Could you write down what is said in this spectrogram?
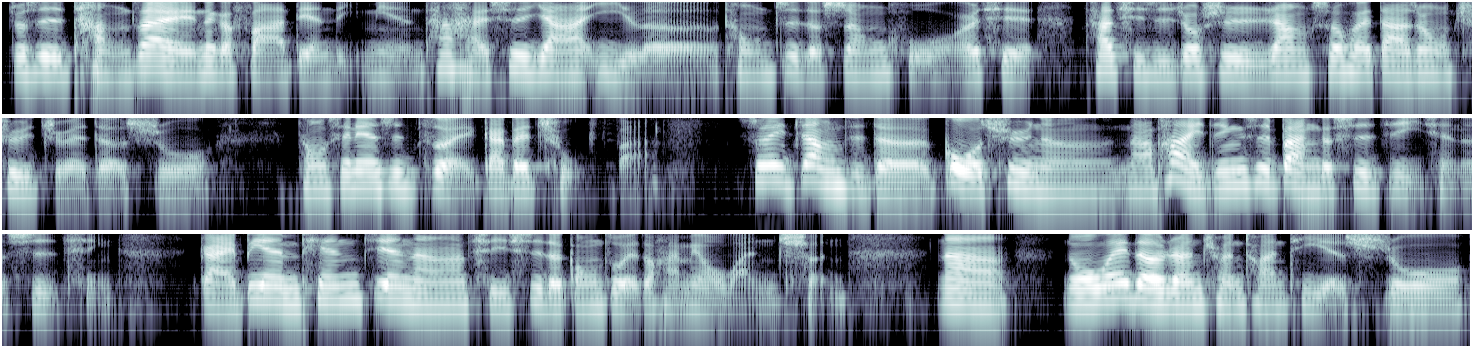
就是躺在那个法典里面，它还是压抑了同志的生活，而且它其实就是让社会大众去觉得说。同性恋是罪，该被处罚。所以这样子的过去呢，哪怕已经是半个世纪以前的事情，改变偏见啊、歧视的工作也都还没有完成。那挪威的人权团体也说，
